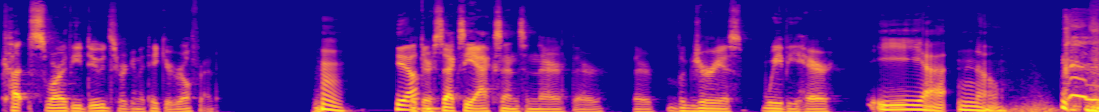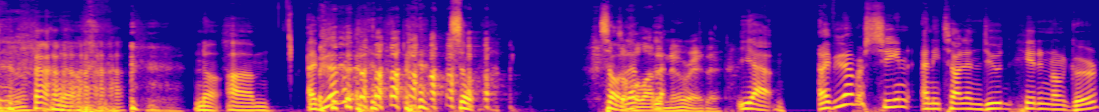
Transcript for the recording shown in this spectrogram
cut swarthy dudes who are going to take your girlfriend Hmm. Yeah, with their sexy accents and their their their luxurious wavy hair. Yeah. No. no. No. Um. Have you ever? so. So There's a let- whole lot let- of no right there. Yeah. Have you ever seen an Italian dude hitting on a girl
